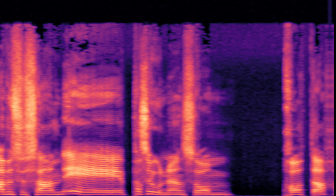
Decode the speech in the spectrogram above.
Ja, men Susanne är personen som pratar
